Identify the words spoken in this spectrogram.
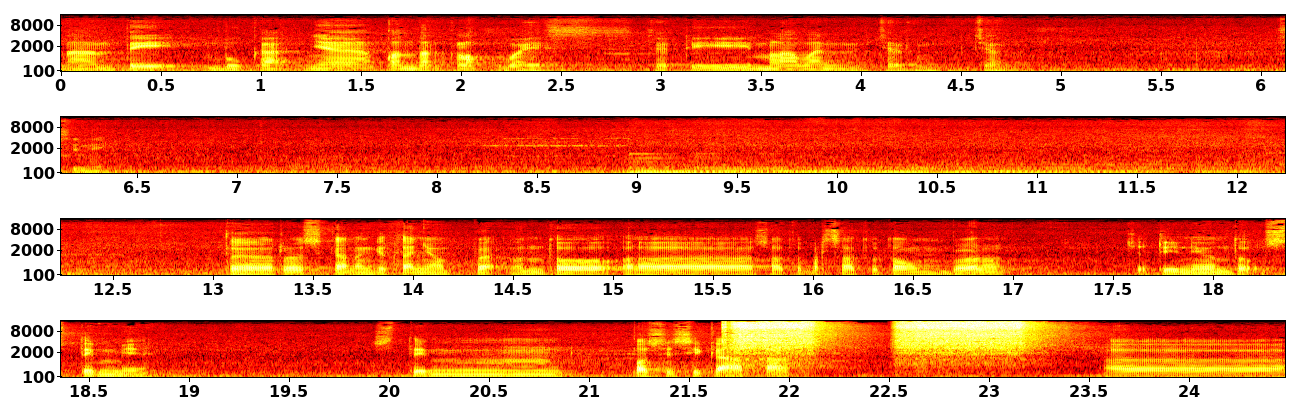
Nanti bukanya counter clockwise jadi melawan jarum jam sini. Terus sekarang kita nyoba untuk uh, satu persatu tombol. Jadi ini untuk steam ya. Steam posisi ke atas. Uh,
